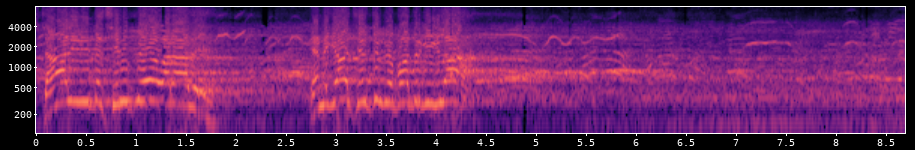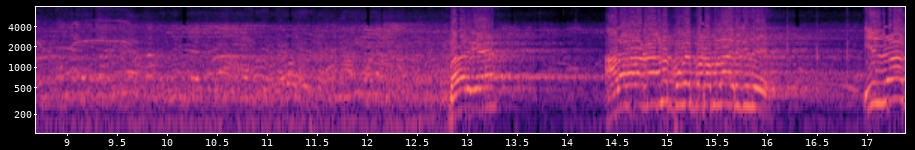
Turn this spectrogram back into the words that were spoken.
ஸ்டாலின் கிட்ட சிரிப்பே வராது. என்னையா சிரிச்சிருக்க பார்த்திருக்கீங்களா? பாருங்க அழகழகான புகைப்படம்லாம் இருக்குது. இதுதான்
